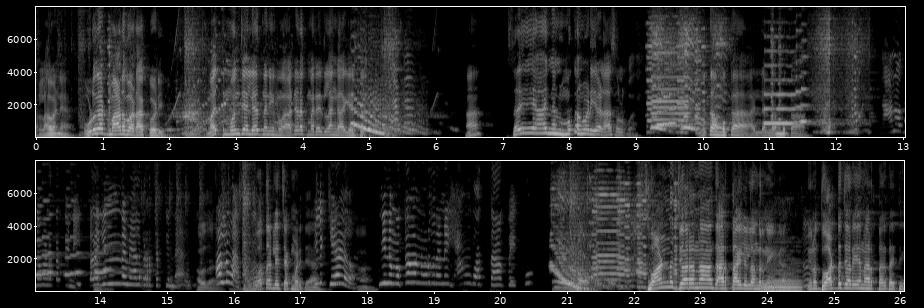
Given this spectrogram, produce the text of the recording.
ಅಪ್ಪಗೆ ಹುಡುಗಟ್ ಮಾಡಬೇಡ ಕೊಡಿ. ಮತ್ತೆ ಮುಂಜಾನೆ ಎದ್ದು ನನಗೆ ಅಡ್ಡಾಡಕ್ ಮರ್ಯಾದಿಲ್ಲಂಗ ಆಗೈತೆ. ಹಾ ಸರಿಯಾಗಿ ನನ್ನ ಮುಖ ನೋಡಿ ಹೇಳ ಸ್ವಲ್ಪ. ಮುಖ ಮುಖ ಅಲ್ಲೆಲ್ಲ ಮುಖ. ಹೌದಾ? ಒತ್ತಡ್ಲಿ ಚೆಕ್ ಮಾಡ್ತೀಯ? ಸಣ್ಣ ಜ್ವರನ ಅರ್ಥ ಆಗ್ಲಿಲ್ಲ ಅಂದ್ರೆ ನಿಂಗ. ಇನ್ನು ದೊಡ್ಡ ಜ್ವರ ಏನ್ ಅರ್ಥ ಆಗ್ತೈತಿ?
